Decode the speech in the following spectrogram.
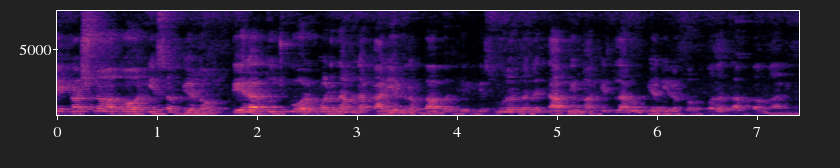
એક પ્રશ્ન હતો અન્ય સભ્યનો, તેરા તુજકો અર્પણ નામના કાર્યક્રમ બાબતે કે સુરત અને તાપીમાં કેટલા રૂપિયાની રકમ પરત આપવામાં આવી?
